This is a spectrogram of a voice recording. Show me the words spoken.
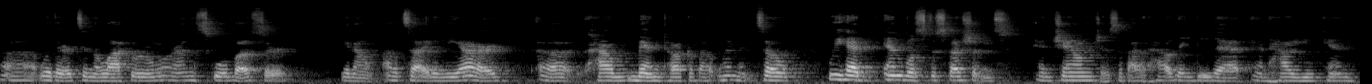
uh, whether it's in the locker room or on the school bus or you know outside in the yard uh, how men talk about women. So we had endless discussions and challenges about how they do that and how you can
